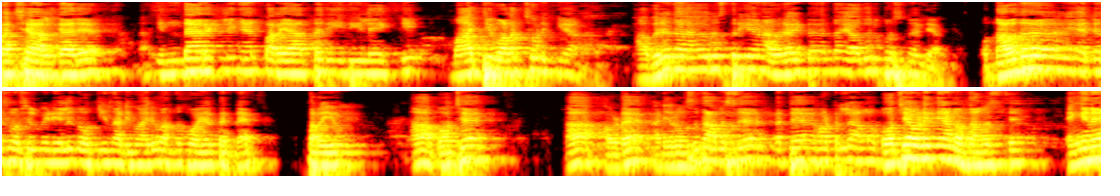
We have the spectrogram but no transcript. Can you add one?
പക്ഷെ ആൾക്കാര് ഇൻഡയറക്ട്ലി ഞാൻ പറയാത്ത രീതിയിലേക്ക് മാറ്റി വളച്ചൊടിക്കുകയാണ്. അവർ ഒരു സ്ത്രീയാണ്. അവരായിട്ട് എന്താ യാതൊരു പ്രശ്നമില്ല ഒന്നാമത് എന്റെ സോഷ്യൽ മീഡിയയിൽ നോക്കി നടിമാര് വന്നു പോയാൽ തന്നെ പറയും ആ ബോച്ചെ ആ അവിടെ അണിറോസ് താമസിച്ച് മറ്റേ ഹോട്ടലിലാണോ? ബോച്ചെ അവിടെ തന്നെയാണോ താമസിച്ച്? എങ്ങനെ?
